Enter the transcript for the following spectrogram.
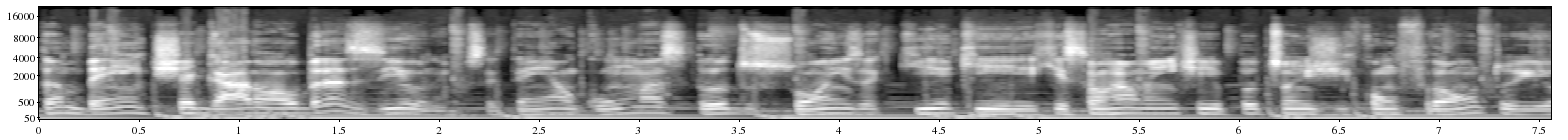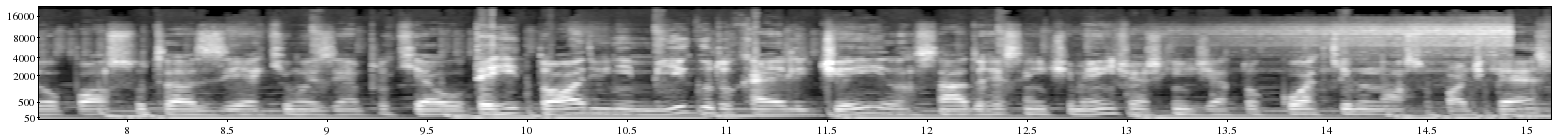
também chegaram ao Brasil. Né? Você tem algumas produções aqui que, que são realmente produções de confronto, e eu posso trazer aqui um exemplo que é o Território Inimigo do KLJ, lançado recentemente. Eu acho que a gente já tocou aqui no nosso podcast.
